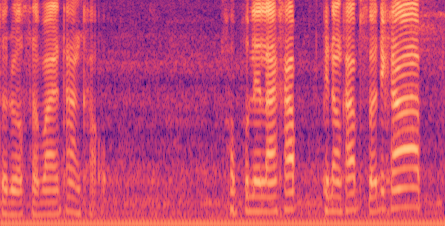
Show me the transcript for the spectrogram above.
สะดวกสบายทางเขาขอบคุณเลยละครับ พี่น้องครับ สวัสดีครับ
